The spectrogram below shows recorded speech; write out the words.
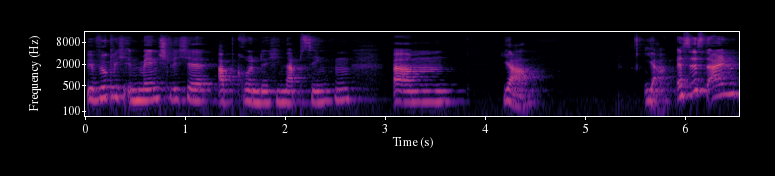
wir wirklich in menschliche Abgründe hinabsinken. Ähm, ja, ja, es ist ein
